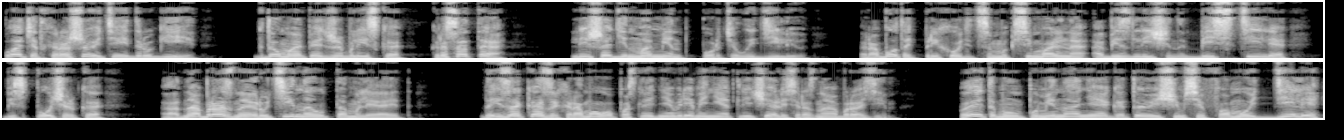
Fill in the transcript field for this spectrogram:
Платят хорошо и те, и другие. К дому опять же близко. Красота. Лишь один момент портил идиллию. Работать приходится максимально обезличенно, без стиля без почерка, а однообразная рутина утомляет. Да и заказы Хромова последнее время не отличались разнообразием. Поэтому упоминание о готовящемся Фомой деле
